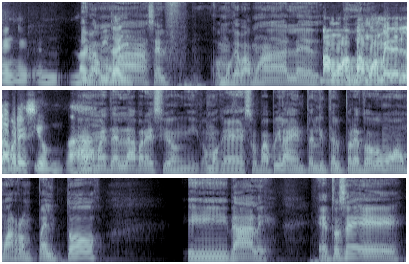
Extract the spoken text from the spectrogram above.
en, en la capital. Vamos a hacer como que vamos a darle. Vamos, vamos a meter la presión. Vamos a meter la presión. Y como que eso, papi, la gente lo interpretó como vamos a romper todo. Y dale. Entonces, eh,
